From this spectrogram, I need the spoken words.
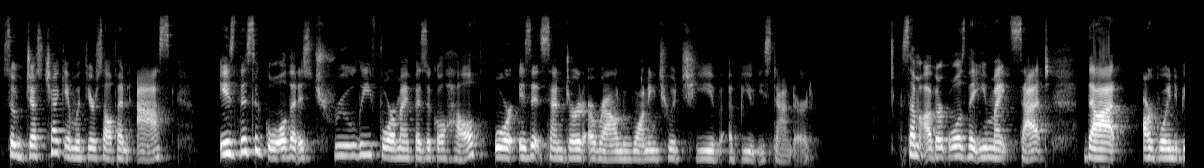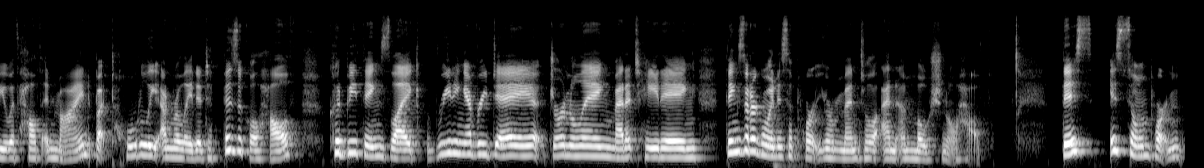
So just check in with yourself and ask is this a goal that is truly for my physical health or is it centered around wanting to achieve a beauty standard? Some other goals that you might set that are going to be with health in mind, but totally unrelated to physical health could be things like reading every day, journaling, meditating, things that are going to support your mental and emotional health. This is so important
